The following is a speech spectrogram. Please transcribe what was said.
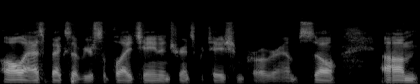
all aspects of your supply chain and transportation programs. So um,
